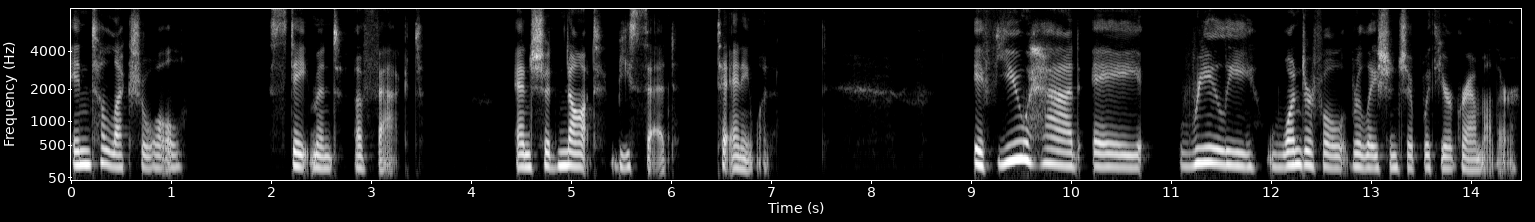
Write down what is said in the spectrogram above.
intellectual statement of fact and should not be said to anyone. If you had a really wonderful relationship with your grandmother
